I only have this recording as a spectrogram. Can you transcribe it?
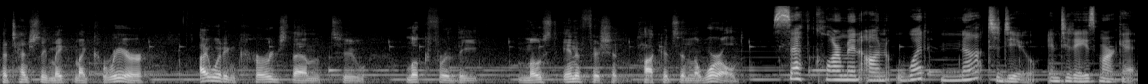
potentially make my career, I would encourage them to look for the most inefficient pockets in the world. Seth Klarman on what not to do in today's market.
